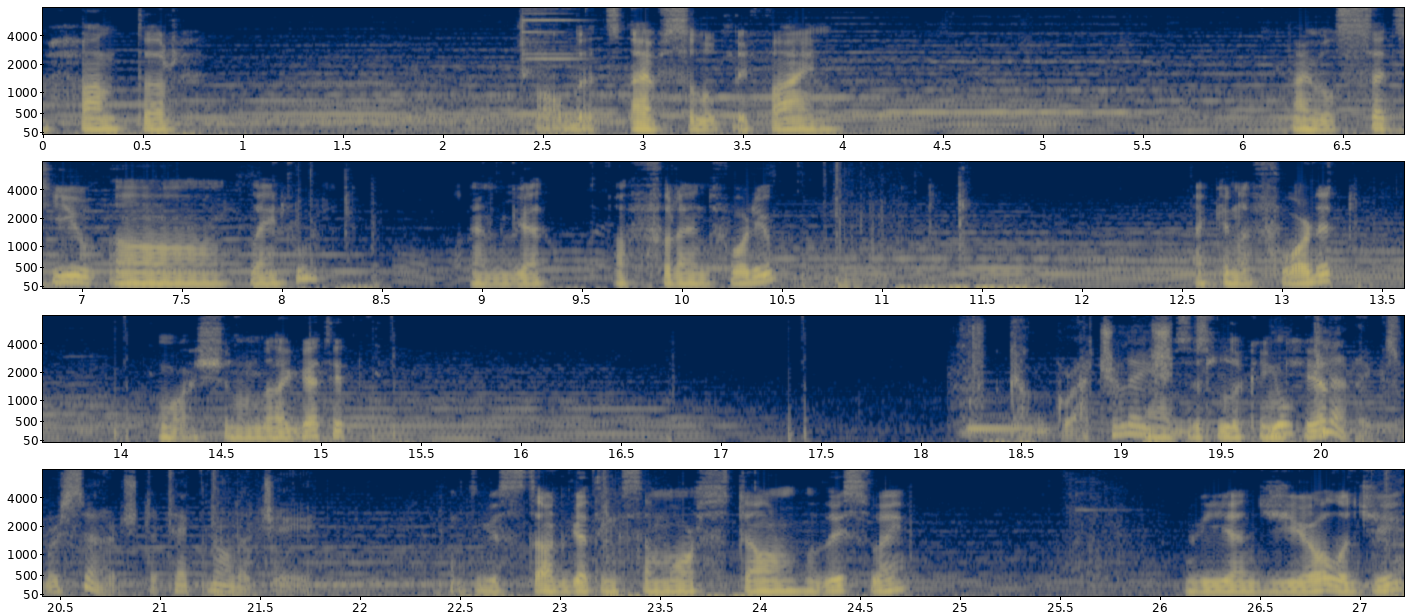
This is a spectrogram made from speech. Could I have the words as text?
A hunter. Oh, that's absolutely fine. I will set you on plain food and get a friend for you. I can afford it. Why shouldn't I get it? Congratulations. How's it looking Your here? clerics researched a technology. Get- start getting some more stone this way. Via geology.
